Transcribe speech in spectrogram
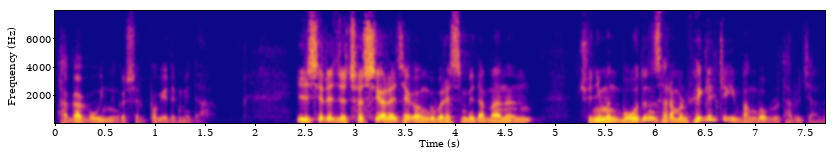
다가가고 있는 것을 보게 됩니다. 이 시리즈 첫 시간에 제가 언급을 했습니다만은 주님은 모든 사람을 획일적인 방법으로 다루지 않아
